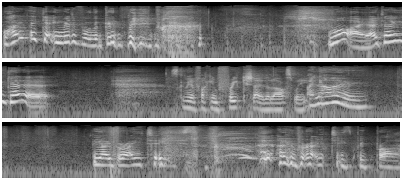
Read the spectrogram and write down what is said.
Why are they getting rid of all the good people? Why? I don't get it. It's gonna be a fucking freak show the last week. I know. The over 80s. over 80s Big Brother.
